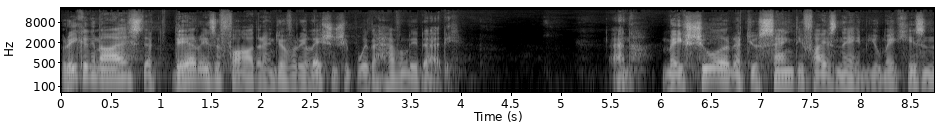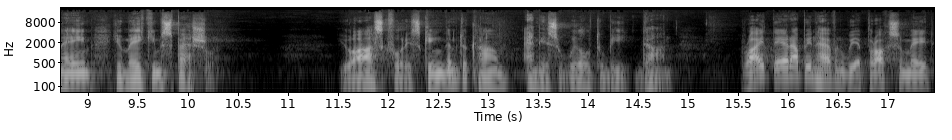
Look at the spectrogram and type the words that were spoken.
Recognize that there is a Father and you have a relationship with a Heavenly Daddy. And make sure that you sanctify His name. You make His name, you make Him special. You ask for His kingdom to come and His will to be done. Right there up in heaven, we approximate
